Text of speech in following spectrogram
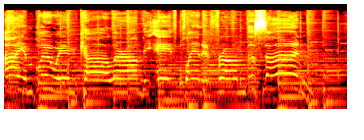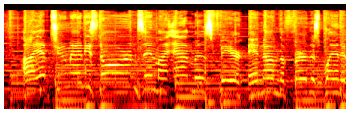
I am blue in color. I'm the eighth planet from the sun. I have too many storms in my atmosphere, and I'm the furthest planet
